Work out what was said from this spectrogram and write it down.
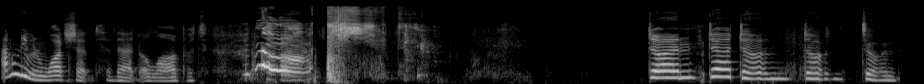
I don't even watch that that a lot, but dun dun dun dun dun.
